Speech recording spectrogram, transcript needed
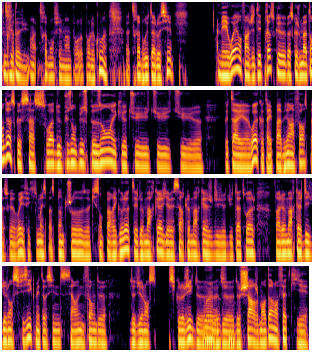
tout que j'ai pas vu. Ouais, très bon film hein, pour, pour le coup. hein. Euh, très brutal aussi. Mais ouais, enfin, j'étais presque. Parce que je m'attendais à ce que ça soit de plus en plus pesant et que tu. tu, tu euh, que t'ailles ouais que t'ailles pas bien à force parce que ouais effectivement il se passe plein de choses qui sont pas rigolotes et le marquage il y avait certes le marquage du, du tatouage enfin le marquage des violences physiques mais t'as aussi une, une forme de, de violence psychologique de, Ouais, de, charge mentale en fait qui est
